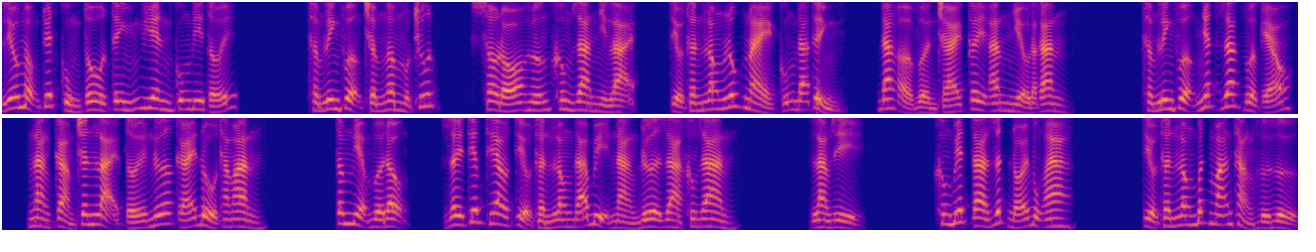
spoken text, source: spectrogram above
Liễu mộng tuyết cùng Tô Tinh Hiên cũng đi tới. Thẩm Linh Phượng trầm ngâm một chút, sau đó hướng không gian nhìn lại, tiểu thần long lúc này cũng đã tỉnh, đang ở vườn trái cây ăn nhiều đặc ăn. Thẩm Linh Phượng nhất giác vừa kéo, nàng cảm chân lại tới nữa cái đồ tham ăn. Tâm niệm vừa động, dây tiếp theo tiểu thần long đã bị nàng đưa ra không gian. Làm gì? Không biết ta rất đói bụng a. Tiểu thần long bất mãn thẳng hừ hừ.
